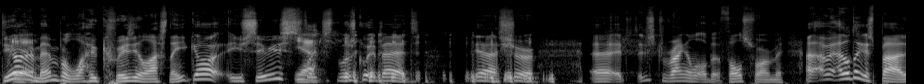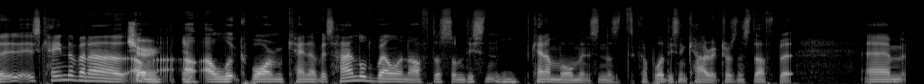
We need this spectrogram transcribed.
do you yeah. not remember how crazy last night got? Are you serious? Yeah. Like, just, we'll just go to bed. yeah, sure. Uh, it, it, just rang a little bit false for me. I, I, mean, I don't think it's bad. It, it's kind of in a sure, a, yeah. a, a, lukewarm kind of. It's handled well enough. There's some decent mm-hmm. kind of moments and there's a couple of decent characters and stuff, but um,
